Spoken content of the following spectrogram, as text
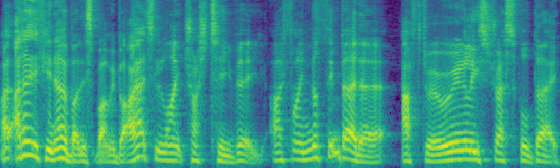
I, I, don't know if you know about this about me, but I actually like trash TV. I find nothing better after a really stressful day.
